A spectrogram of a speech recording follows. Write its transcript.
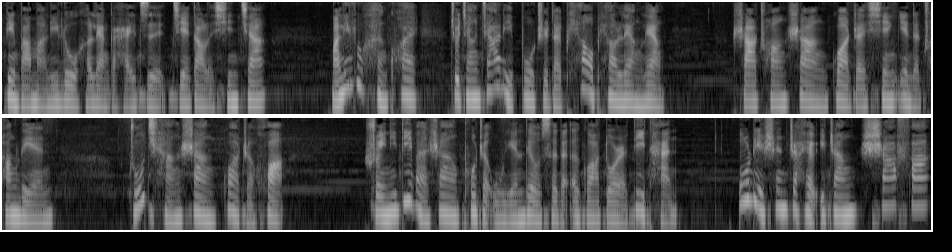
并把玛丽露和两个孩子接到了新家。玛丽露很快就将家里布置得漂漂亮亮，纱窗上挂着鲜艳的窗帘，竹墙上挂着画，水泥地板上铺着五颜六色的厄瓜多尔地毯，屋里甚至还有一张沙发。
